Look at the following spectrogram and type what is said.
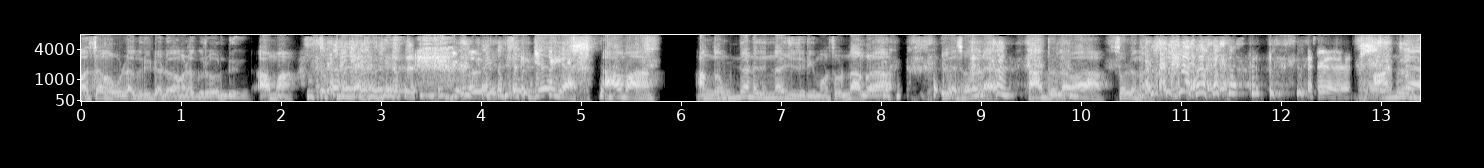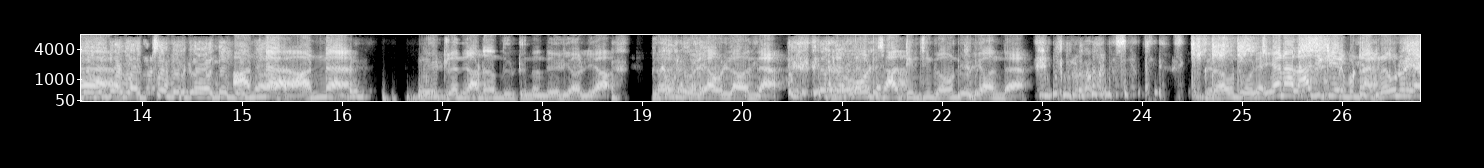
பசங்க உள்ள கிரிக்கெட் ஆடுவாங்கல்ல கிரவுண்டு ஆமா. கேளுங்க. ஆமா. அங்க முந்தானது என்னாச்சு தெரியுமா? சொன்னாங்களா? இல்ல சொல்லல. நான் சொல்லவா? சொல்லுங்க. அண்ணன் அண்ணன் வீட்டுல இருந்து நடந்துட்டு இருந்தேன் அந்த ஏரியா இல்லையா கிரவுண்ட் வழியா உள்ள வந்தேன் ரோடு சாத்திருச்சு கிரவுண்ட் வழியா வந்தேன் கிரவுண்ட் வழியா ஏன்னா லாஜிக் கிளியர் பண்றேன் கிரவுண்ட் வழியா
